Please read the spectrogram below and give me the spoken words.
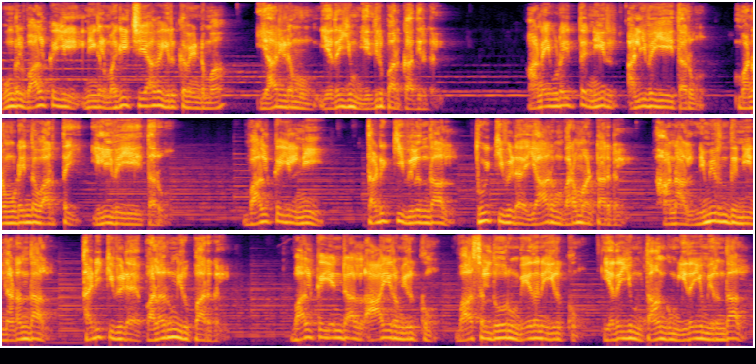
உங்கள் வாழ்க்கையில் நீங்கள் மகிழ்ச்சியாக இருக்க வேண்டுமா? யாரிடமும் எதையும் எதிர்பார்க்காதீர்கள். அணை உடைத்த நீர் அழிவையே தரும் மனமுடைந்த வார்த்தை இழிவையே தரும். வாழ்க்கையில் நீ தடுக்கி விழுந்தால் தூக்கிவிட யாரும் வரமாட்டார்கள். ஆனால் நிமிர்ந்து நீ நடந்தால் தடுக்கிவிட பலரும் இருப்பார்கள். வாழ்க்கை என்றால் ஆயிரம் இருக்கும் வாசல்தோறும் வேதனை இருக்கும் எதையும் தாங்கும் இதையும் இருந்தால்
